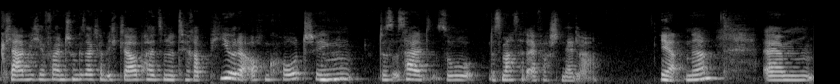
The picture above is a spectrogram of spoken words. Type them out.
klar, wie ich ja vorhin schon gesagt habe, ich glaube halt so eine Therapie oder auch ein Coaching, mhm. das ist halt so, das macht halt einfach schneller. Ja. Ne? Ähm,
